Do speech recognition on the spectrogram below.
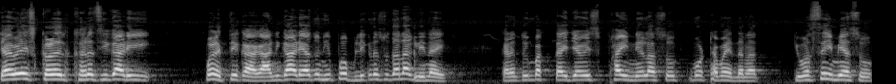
त्यावेळेस कळेल खरंच ही गाडी पळते का? आणि गाडी अजून ही पब्लिकनं सुद्धा लागली नाही. कारण तुम्ही बघताय ज्यावेळेस फायनल असो मोठ्या मैदानात किंवा सेमी असो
